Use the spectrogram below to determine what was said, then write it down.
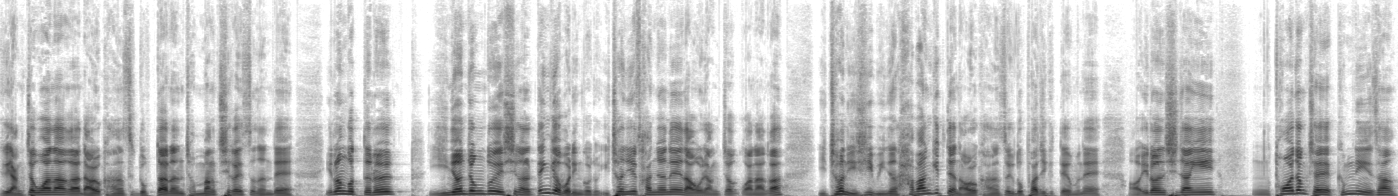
그 양적 완화가 나올 가능성이 높다는 전망치가 있었는데 이런 것들을 2년 정도의 시간을 땡겨버린 거죠. 2024년에 나올 양적 완화가 2022년 하반기 때 나올 가능성이 높아지기 때문에 어, 이런 시장이 음, 통화정책 금리 인상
